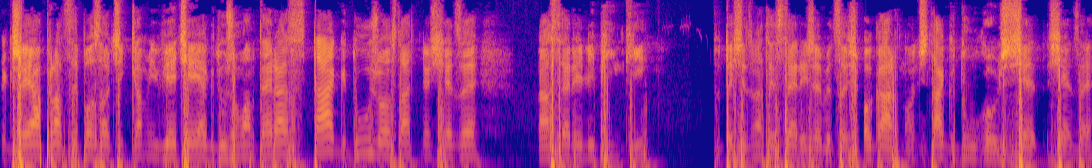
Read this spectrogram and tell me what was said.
Także ja pracy poza odcinkami wiecie jak dużo mam teraz? Tak dużo ostatnio siedzę na serii Lipinki. Tutaj siedzę na tej serii, żeby coś ogarnąć. Tak długo już sie siedzę.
